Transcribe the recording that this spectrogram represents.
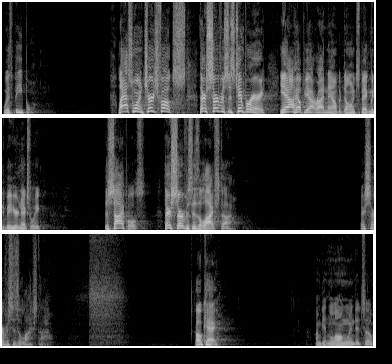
with people. Last one, church folks, their service is temporary. Yeah, I'll help you out right now, but don't expect me to be here next week. Disciples, their service is a lifestyle. Their service is a lifestyle. Okay. I'm getting long winded, so.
